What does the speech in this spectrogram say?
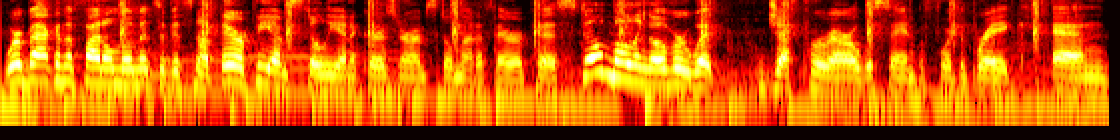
We're back in the final moments of It's Not Therapy. I'm still Liana Kerzner. I'm still not a therapist. Still mulling over what Jeff Perera was saying before the break and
